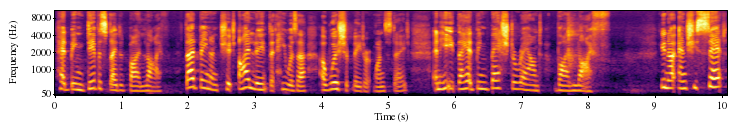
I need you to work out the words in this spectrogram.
had been devastated by life. They'd been in church. I learnt that he was a, a worship leader at one stage, and he, they had been bashed around by life. You know, and she sat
